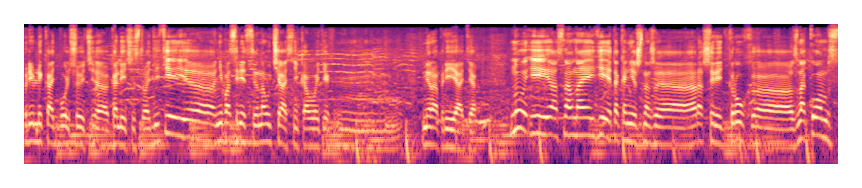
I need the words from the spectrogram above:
привлекать большее э, количество детей, э, непосредственно участников в этих мероприятиях. Ну и основная идея это, конечно же, расширить круг знакомств,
